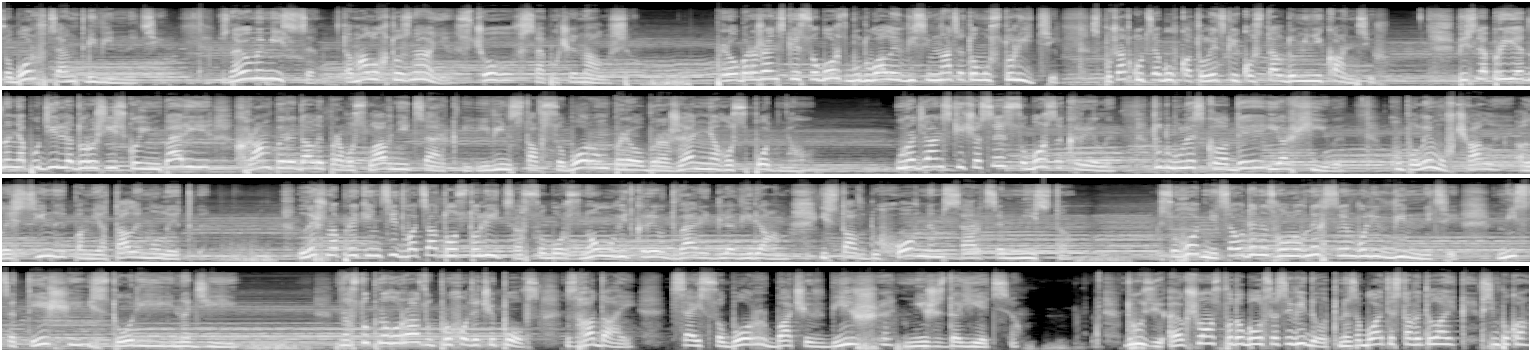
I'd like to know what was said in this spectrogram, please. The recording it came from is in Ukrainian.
Собор в центрі Вінниці. Знайоме місце, та мало хто знає, з чого все починалося. Преображенський собор збудували в 18 столітті. Спочатку це був католицький костел домініканців. Після приєднання Поділля до Російської імперії храм передали православній церкві, і він став собором Преображення Господнього. У радянські часи собор закрили. Тут були склади і архіви. Куполи мовчали, але стіни пам'ятали молитви. Лиш наприкінці ХХ століття собор знову відкрив двері для вірян і став духовним серцем міста. Сьогодні це один із головних символів Вінниці місце тиші, історії і надії. Наступного разу, проходячи повз, згадай, цей собор бачив більше, ніж здається. Друзі, а якщо вам сподобалося це відео, то не забувайте ставити лайки. Всім пока!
